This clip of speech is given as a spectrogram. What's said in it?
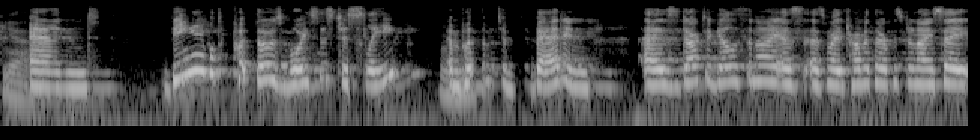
Yeah. and being able to put those voices to sleep and Mhm. put them to bed and as Dr. Gillis and I, as, as my trauma therapist and I say,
